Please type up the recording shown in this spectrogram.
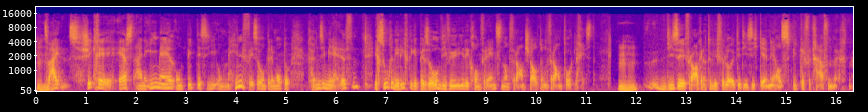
Mhm. Zweitens, schicke erst eine E-Mail und bitte Sie um Hilfe, so unter dem Motto, können Sie mir helfen? Ich suche die richtige Person, die für Ihre Konferenzen und Veranstaltungen verantwortlich ist. Mhm. Diese Frage natürlich für Leute, die sich gerne als Speaker verkaufen möchten.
